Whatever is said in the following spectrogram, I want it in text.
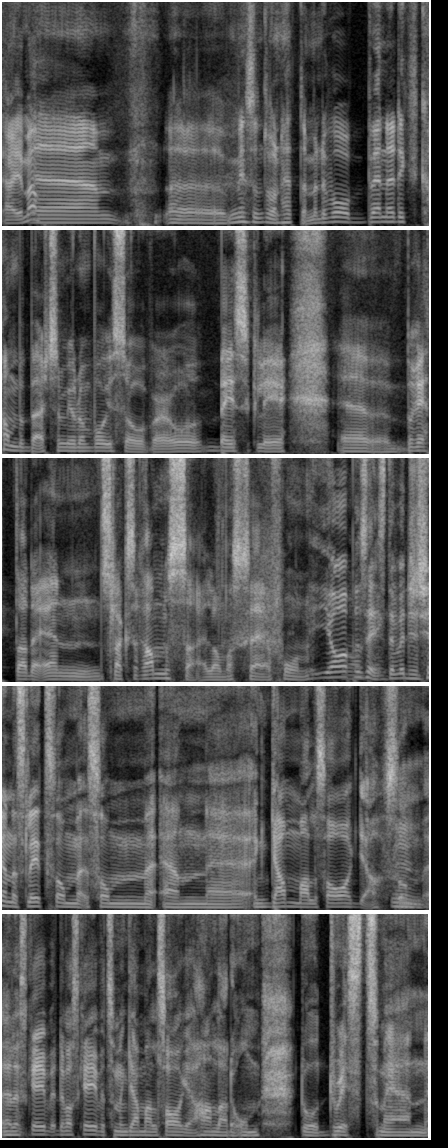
Jajamän. Uh, uh, minns inte vad den hette, men det var Benedict Cumberbatch som gjorde en voiceover och basically uh, berättade en slags ramsa, eller vad man ska säga, från... Ja, precis. Det, det kändes lite som, som en, eh, en gammal saga. Som, Mm, mm. Eller skrev, det var skrivet som en gammal saga. handlade om då Drist som är en,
